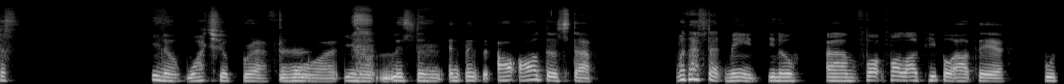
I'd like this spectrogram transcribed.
just, you know, watch your breath mm-hmm. or, you know, listen and, and all, all this stuff. What does that mean? You know, um, for, for a lot of people out there who,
